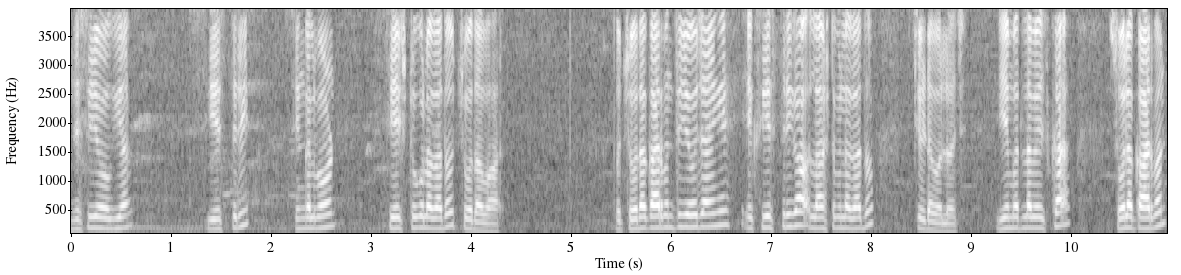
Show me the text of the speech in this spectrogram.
जैसे ये हो गया C H three single bond C H two को लगा दो चौदह बार। तो चौदह कार्बन तो ये हो जाएँगे, एक सी एच थ्री का लास्ट में लगा दो सी डबल एच ये मतलब है इसका सोलह कार्बन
